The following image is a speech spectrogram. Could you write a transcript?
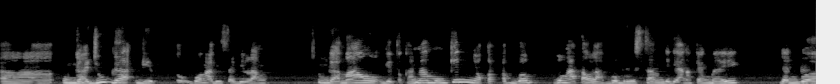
eh, enggak juga gitu. Gue nggak bisa bilang nggak mau gitu. Karena mungkin nyokap gue, gue nggak tahu lah. Gue berusaha menjadi anak yang baik. Dan gue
